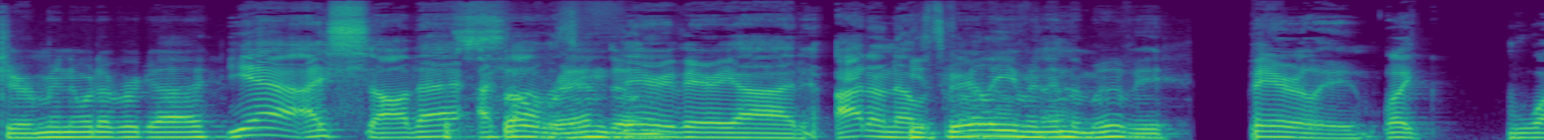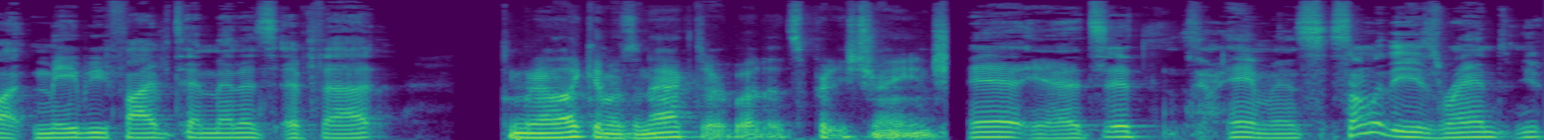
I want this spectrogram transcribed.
German or whatever guy? yeah, I saw that. It's I so thought it was random. very very odd. I don't know. He's barely even in the movie. barely like what maybe five ten minutes if that I mean, I like him as an actor, but it's pretty strange. yeah yeah it's it hey man some of these random you,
